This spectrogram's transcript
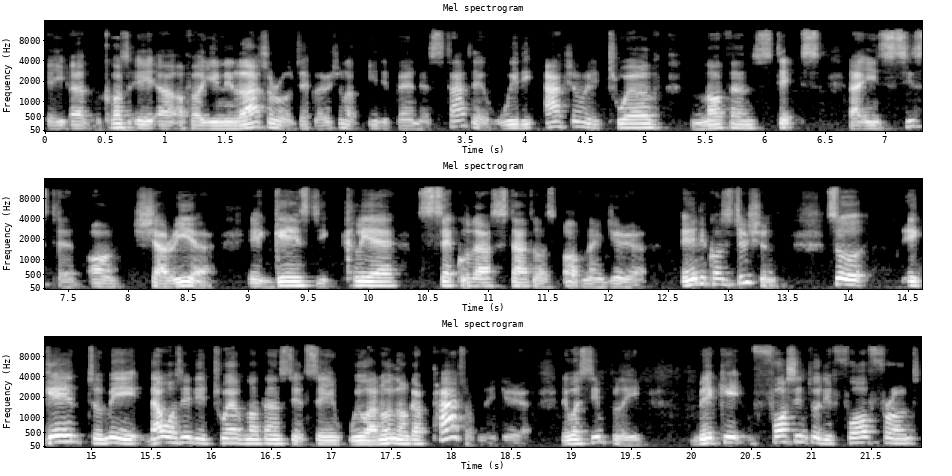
a, uh, because a, uh, of a unilateral declaration of independence started with the action of the 12 northern states that insisted on Sharia against the clear secular status of Nigeria in the constitution. So again, to me, that wasn't the 12 northern states saying we were no longer part of Nigeria. They were simply making forcing to the forefront,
